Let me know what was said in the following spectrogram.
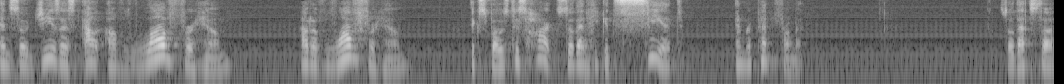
And so Jesus, out of love for him, out of love for him, exposed his heart so that he could see it and repent from it. So that's the,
